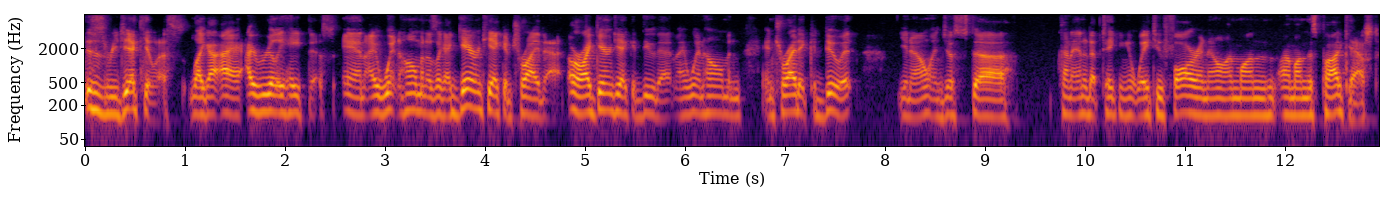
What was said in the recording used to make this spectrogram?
This is ridiculous. Like I, I really hate this. And I went home and I was like, I guarantee I could try that, or I guarantee I could do that. And I went home and and tried it, could do it, you know, and just uh, kind of ended up taking it way too far. And now I'm on I'm on this podcast,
